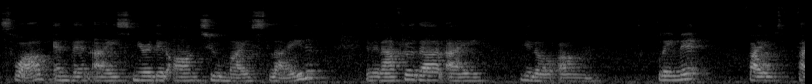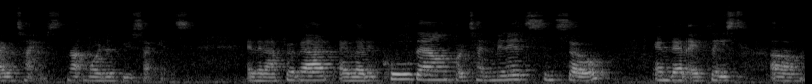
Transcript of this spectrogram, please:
swab. And then I smeared it onto my slide. And then after that, I, you know, um, flame it five, five times, not more than a few seconds. And then after that, I let it cool down for 10 minutes and so. And then I placed um,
